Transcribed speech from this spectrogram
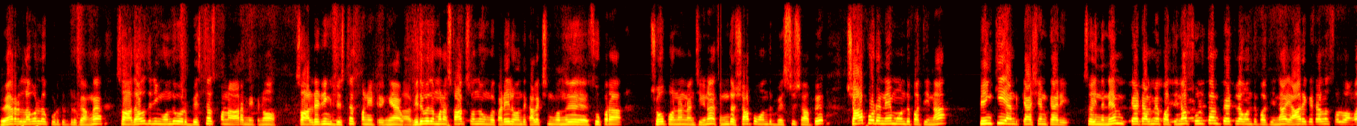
வேற லெவலில் கொடுத்துட்டு இருக்காங்க. ஸோ அதாவது நீங்கள் வந்து ஒரு பிஸ்னஸ் பண்ண ஆரம்பிக்கணும். ஸோ ஆல்ரெடி நீங்கள் பிஸ்னஸ் பண்ணிட்டு இருக்கீங்க. விதவிதமான ஸ்டாக்ஸ் வந்து உங்கள் கடையில் வந்து கலெக்ஷன் வந்து சூப்பராக ஷோ பண்ணணும்னு நினச்சிங்கன்னா இந்த ஷாப்பு வந்து பெஸ்ட் ஷாப்பு ஷாப்போட நேம் வந்து பார்த்தீங்கன்னா Pinky and cash and carry so இந்த நேம் கேட்டாலுமே பார்த்தீங்கன்னா சுல்தான் பேட்டில் வந்து பார்த்தீங்கன்னா யாரு கேட்டாலும் சொல்லுவாங்க.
